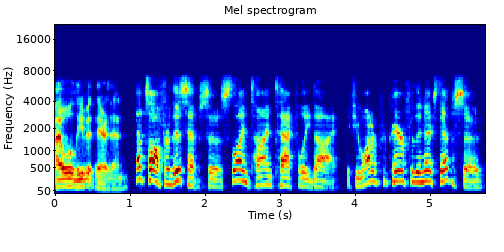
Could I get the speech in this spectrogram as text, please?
I will leave it there then. That's all for this episode of Slime Time Tactfully Dai. If you want to prepare for the next episode,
